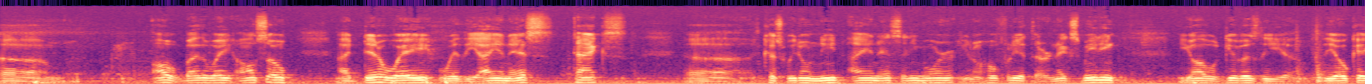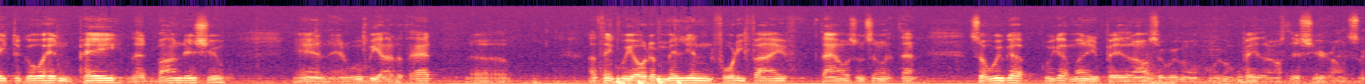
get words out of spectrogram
Um, Oh, by the way, also, I did away with the INS tax, because we don't need INS anymore. You know, hopefully at our next meeting, you all will give us the, uh, the okay to go ahead and pay that bond issue, and, and we'll be out of that. Uh, I think we owed a million forty-five thousand, something like that. So we've got, we got money to pay that off, so we're gonna, we're gonna pay that off this year also.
